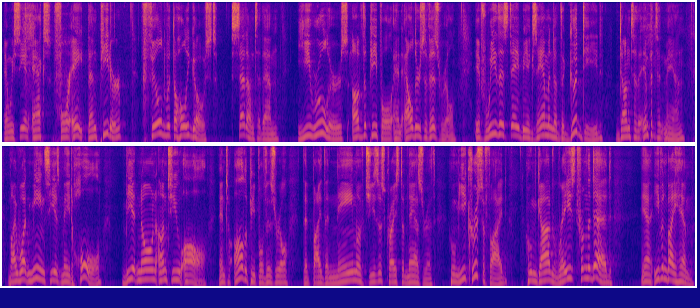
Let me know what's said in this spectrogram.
And we see in Acts 4 8, then Peter, filled with the Holy Ghost, said unto them, Ye rulers of the people and elders of Israel, if we this day be examined of the good deed done to the impotent man, by what means he is made whole, be it known unto you all and to all the people of Israel that by the name of Jesus Christ of Nazareth, whom ye crucified, whom God raised from the dead, yeah, even by him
